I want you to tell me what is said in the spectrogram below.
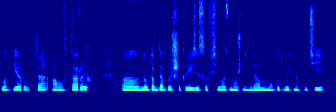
во-первых, да, а во-вторых, ну, тогда больше кризисов всевозможных, да, могут быть на пути.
